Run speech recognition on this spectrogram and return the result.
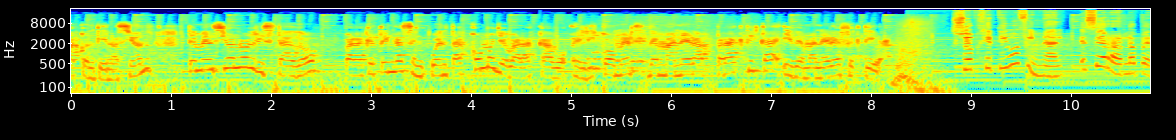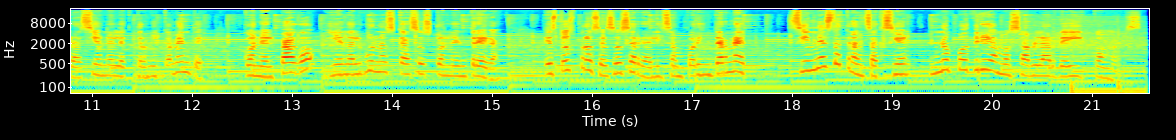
A continuación, te menciono un listado para que tengas en cuenta cómo llevar a cabo el e-commerce de manera práctica y de manera efectiva. Su objetivo final es cerrar la operación electrónicamente, con el pago y en algunos casos con la entrega. Estos procesos se realizan por Internet. Sin esta transacción no podríamos hablar de e-commerce.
